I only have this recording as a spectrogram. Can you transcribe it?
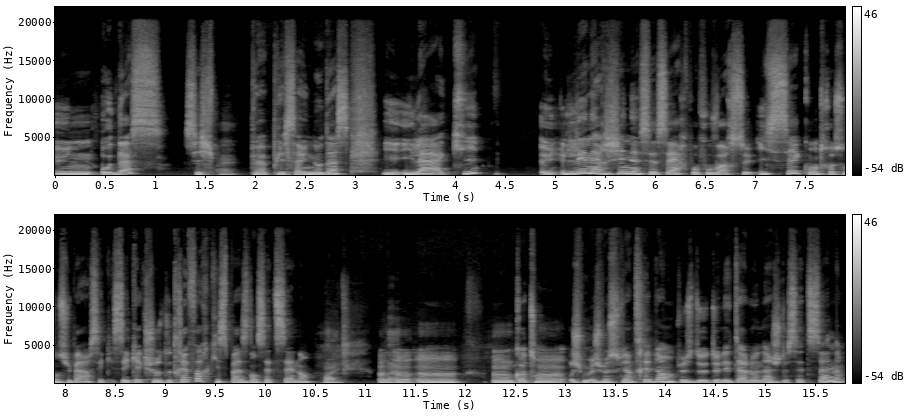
une audace, si je peux appeler ça une audace. il a acquis l'énergie nécessaire pour pouvoir se hisser contre son supérieur. C'est quelque chose de très fort qui se passe dans cette scène. Hein. Quand on, je me, souviens très bien en plus de, l'étalonnage de cette scène,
